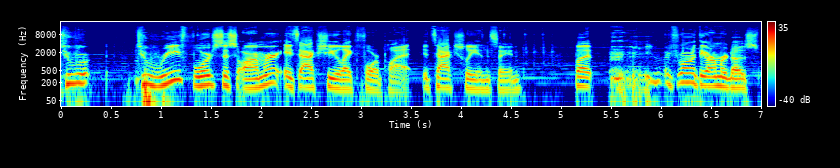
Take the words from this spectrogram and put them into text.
to to reforge this armor, it's actually like four plat. It's actually insane. But if you wonder what the armor does.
